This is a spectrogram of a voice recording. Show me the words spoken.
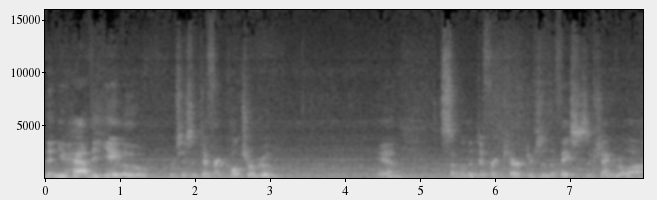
Then you have the Yelu, which is a different cultural group, and some of the different characters in the faces of Shangri-La.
